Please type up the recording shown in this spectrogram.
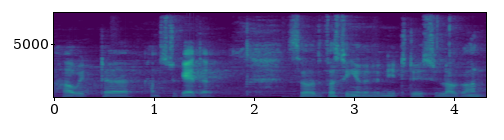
how it uh, comes together. So the first thing you're going to need to do is to log on.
